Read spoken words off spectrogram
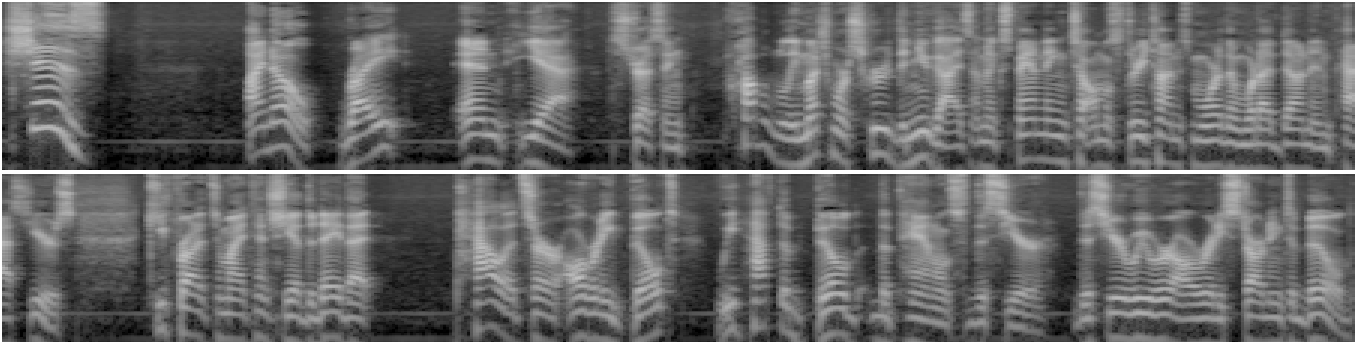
shiz! I know, right? And yeah, stressing. Probably much more screwed than you guys. I'm expanding to almost three times more than what I've done in past years. Keith brought it to my attention the other day that pallets are already built. We have to build the panels this year. This year we were already starting to build.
